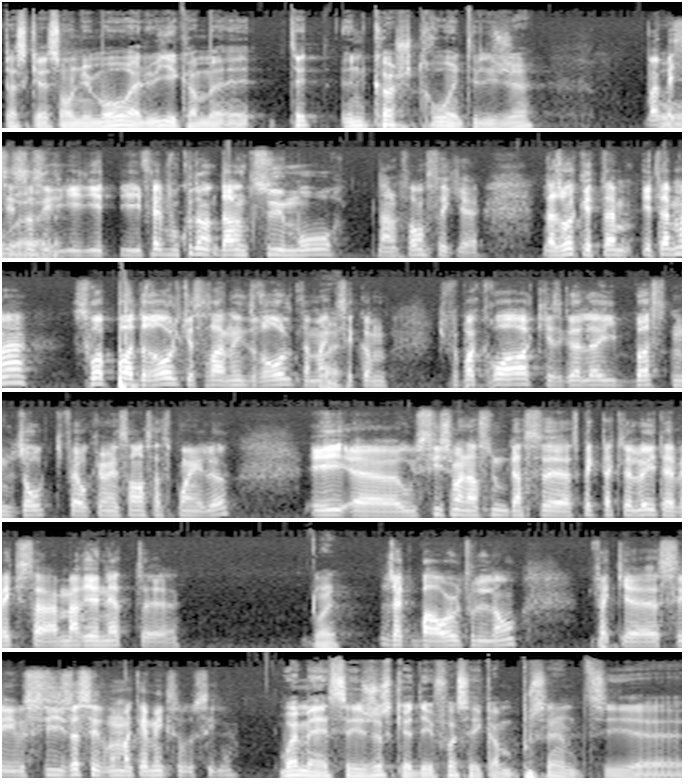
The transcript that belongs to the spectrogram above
Parce que son humour, à lui, il est comme euh, peut-être une coche trop intelligent. Ouais, mais c'est ça. euh, Il, fait beaucoup dans, dans le humour Dans le fond, c'est que la joke est, tellement soit pas drôle que ça s'en est drôle, tellement Ouais. que c'est comme. Je peux pas croire que ce gars-là, il bosse une joke qui fait aucun sens à ce point-là. Et euh, aussi, je dans, ce- dans ce spectacle-là, il était avec sa marionnette Ouais. Jack Bauer tout le long. Fait que c'est aussi. Ça, c'est vraiment comique, ça aussi. Là. Ouais, mais c'est juste que des fois, c'est comme pousser un petit, euh,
